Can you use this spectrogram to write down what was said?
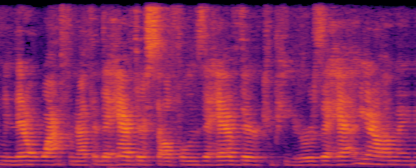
I mean they don't want for nothing. They have their cell phones, they have their computers, they have you know. I'm like,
